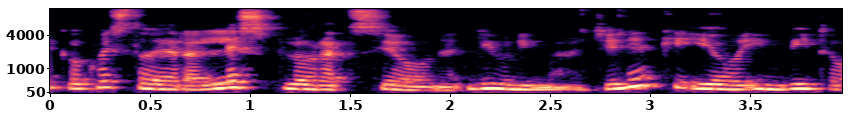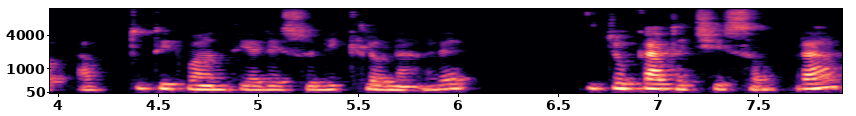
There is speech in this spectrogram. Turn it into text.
Ecco, questa era l'esplorazione di un'immagine che io invito a tutti quanti adesso di clonare, giocateci sopra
